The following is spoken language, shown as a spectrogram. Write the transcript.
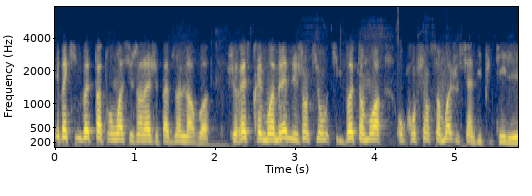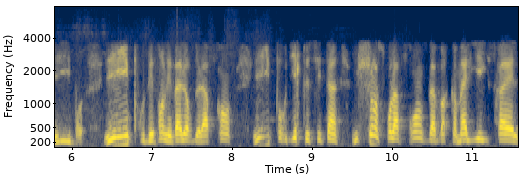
eh ben, qui ne votent pas pour moi ces gens-là, j'ai pas besoin de leur voix. Je resterai moi-même. Les gens qui, votent en moi ont confiance en moi. Je suis un député libre, libre pour défendre les valeurs de la France, libre pour dire que c'est un, une chance pour la France d'avoir comme allié Israël.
